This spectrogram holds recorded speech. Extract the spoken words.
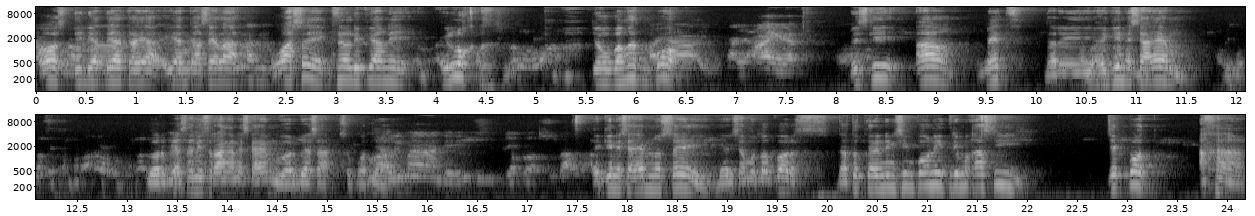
Oh dilihat-lihat kayak Ian Kasela. Wasek Lipiani Ilok. Jauh banget kok Rizky Al Met dari Egin SKM luar biasa nih serangan SKM luar biasa supportnya lima di ini joblos di bawah Egin SKM Nusei dari Samud Lovers Datut Kerending Simponi terima kasih Jackpot Ah,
